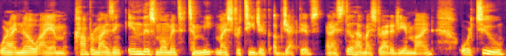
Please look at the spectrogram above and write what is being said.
where I know I am compromising in this moment to meet my strategic objectives and I still have my strategy in mind, or two,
